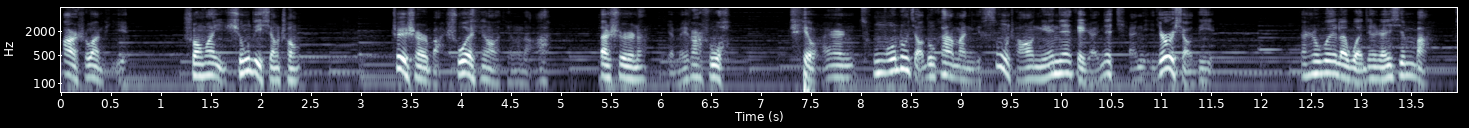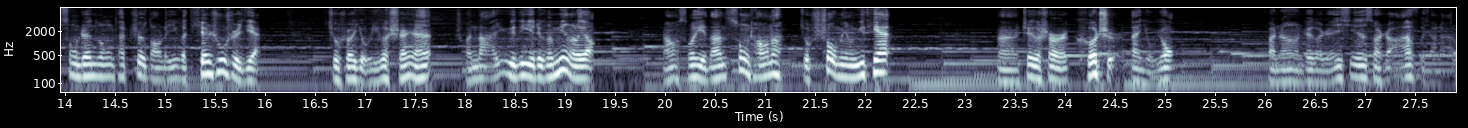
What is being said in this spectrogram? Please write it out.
二十万匹，双方以兄弟相称。这事儿吧，说也挺好听的啊，但是呢。也没法说，这玩意儿从某种角度看吧，你宋朝年年给人家钱，你就是小弟。但是为了稳定人心吧，宋真宗他制造了一个天书事件，就说有一个神人传达玉帝这个命令，然后所以咱宋朝呢就受命于天。嗯，这个事儿可耻但有用，反正这个人心算是安抚下来了。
